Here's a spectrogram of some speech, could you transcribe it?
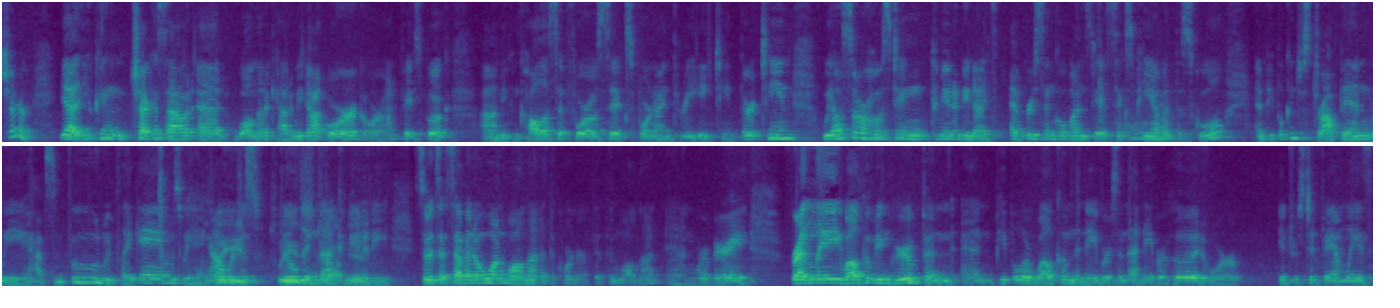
Sure. Yeah, you can check us out at walnutacademy.org or on Facebook. Um, you can call us at 406-493-1813. We also are hosting community nights every single Wednesday at 6 p.m. at the school, and people can just drop in. We have some food, we play games, we hang out. We're just building that in. community. So it's at 701 Walnut at the corner of 5th and Walnut, and we're a very friendly, welcoming group, and, and people are welcome, the neighbors in that neighborhood or interested families,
